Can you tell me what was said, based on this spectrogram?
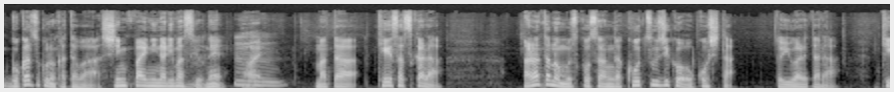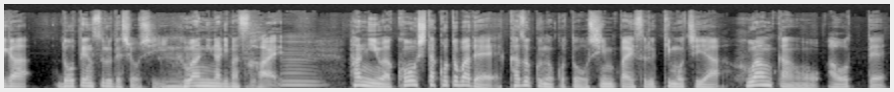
ご家族の方は心配になりますよね、うん。はい。また警察からあなたの息子さんが交通事故を起こしたと言われたら気が動転するでしょうしうん。不安になります、はい、うん犯人はこうした言葉で家族のことを心配する気持ちや不安感を煽って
